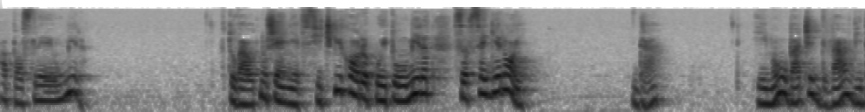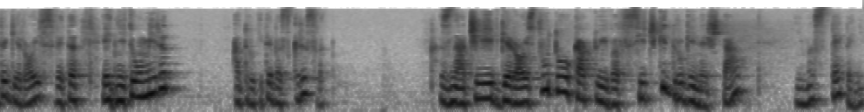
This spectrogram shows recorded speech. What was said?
а после умира. В това отношение всички хора, които умират, са все герои. Да. Има обаче два вида герои в света. Едните умират, а другите възкръсват. Значи и в геройството, както и във всички други неща, има степени.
